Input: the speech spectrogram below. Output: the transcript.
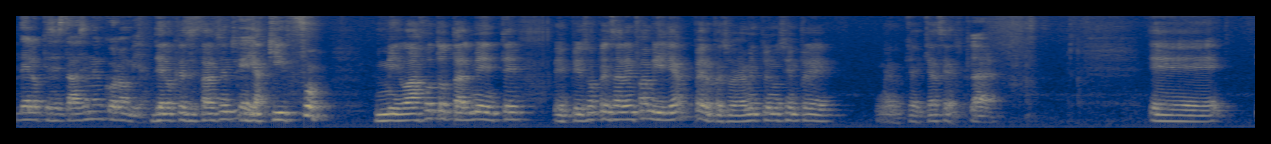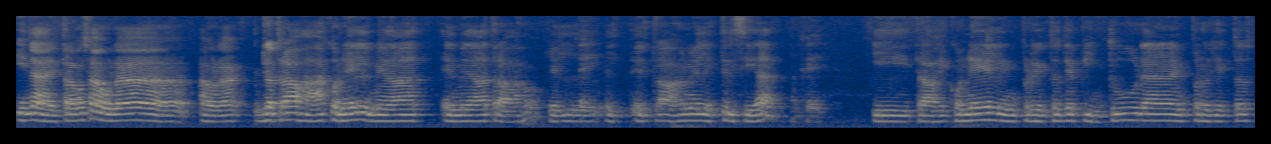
de lo que se estaba haciendo en Colombia. de lo que se estaba haciendo. Ok. Y aquí ¡fu! me bajo totalmente, empiezo a pensar en familia, pero pues obviamente uno siempre, bueno, ¿qué hay que hacer? Claro. Eh, y nada, entramos a una, a una... Yo trabajaba con él, él me daba, él me daba trabajo, él, él, él trabaja en electricidad Ok. y trabajé con él en proyectos de pintura, en proyectos...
